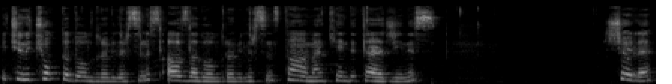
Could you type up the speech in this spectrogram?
İçini çok da doldurabilirsiniz. Az da doldurabilirsiniz. Tamamen kendi tercihiniz. Şöyle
